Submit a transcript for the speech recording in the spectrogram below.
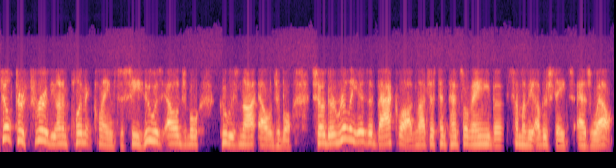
filter through the unemployment claims to see who is eligible, who is not eligible. So there really is a backlog, not just in Pennsylvania, but some of the other states as well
